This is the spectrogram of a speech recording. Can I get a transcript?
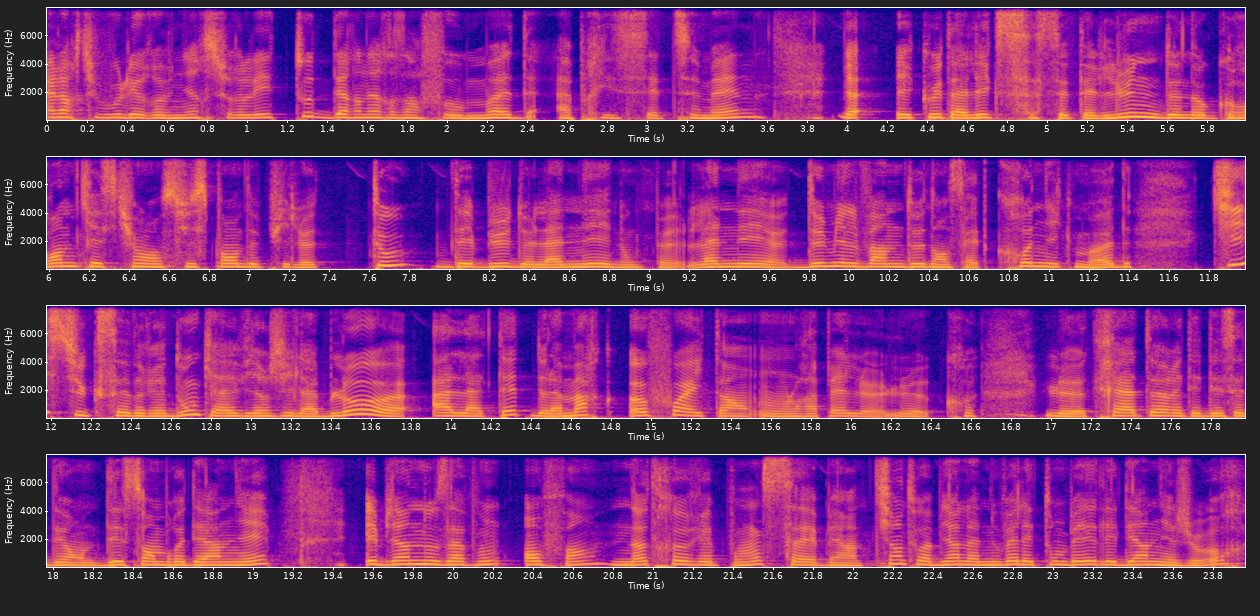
Alors tu voulais revenir sur les toutes dernières infos mode apprises cette semaine? Bien, écoute Alix, c'était l'une de nos grandes questions en suspens depuis le tout début de l'année, donc euh, l'année 2022 dans cette chronique mode, qui succéderait donc à Virgil Abloh euh, à la tête de la marque Off-White. hein. On le rappelle, le créateur était décédé en décembre dernier. Eh bien, nous avons enfin notre réponse. Eh bien, tiens-toi bien, la nouvelle est tombée les derniers jours.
